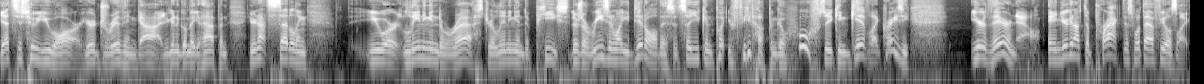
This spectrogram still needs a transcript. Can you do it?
That's just who you are. You're a driven guy. You're going to go make it happen. You're not settling. You are leaning into rest. You're leaning into peace. There's a reason why you did all this. It's so you can put your feet up and go, whew, so you can give like crazy. You're there now, and you're going to have to practice what that feels like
